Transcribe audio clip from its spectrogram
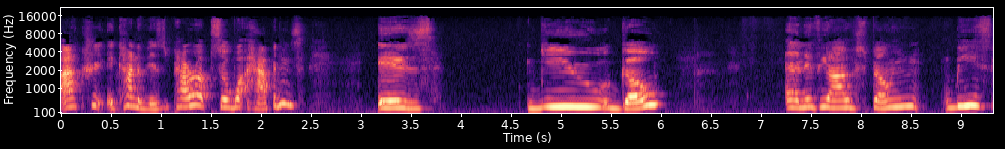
Actually, it kind of is a power up. So what happens is you go, and if you have spelling bees,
